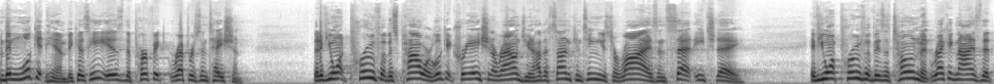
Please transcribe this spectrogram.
then look at him because he is the perfect representation. That if you want proof of his power, look at creation around you and how the sun continues to rise and set each day. If you want proof of his atonement, recognize that,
